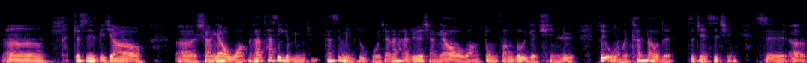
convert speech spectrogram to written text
嗯，就是比较呃想要往它，它是一个民主，它是民主国家，那它就是想要往东方做一个侵略，所以我们看到的这件事情是呃，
